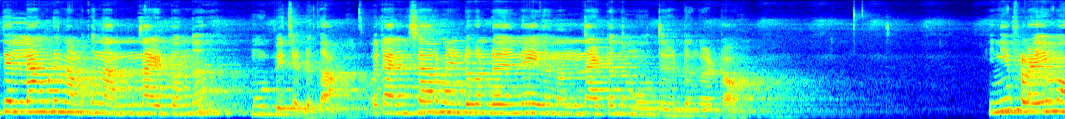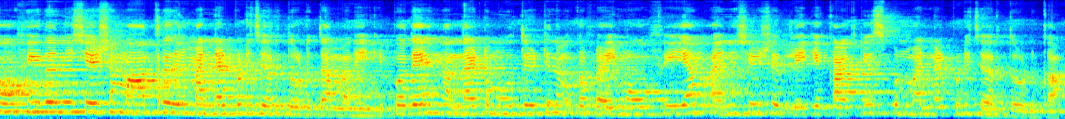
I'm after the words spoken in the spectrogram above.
ഇതെല്ലാം കൂടി നമുക്ക് നന്നായിട്ടൊന്ന് മൂപ്പിച്ചെടുക്കാം. ഒരു അഞ്ചാറ് മിനിറ്റ് കൊണ്ട് തന്നെ ഇത് നന്നായിട്ടൊന്ന് മൂത്ത് കിട്ടും കേട്ടോ. ഇനി ഫ്ലെയിം ഓഫ് ചെയ്തതിന് ശേഷം മാത്രം ഇതിൽ മഞ്ഞൾപ്പൊടി ചേർത്ത് കൊടുത്താൽ മതി. ഇപ്പോൾ അതേ നന്നായിട്ട് മൂത്തിട്ട് നമുക്ക് ഫ്ലെയിം ഓഫ് ചെയ്യാം. അതിനുശേഷം ഇതിലേക്ക് കാൽ ടീസ്പൂൺ മഞ്ഞൾപ്പൊടി ചേർത്ത് കൊടുക്കാം.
